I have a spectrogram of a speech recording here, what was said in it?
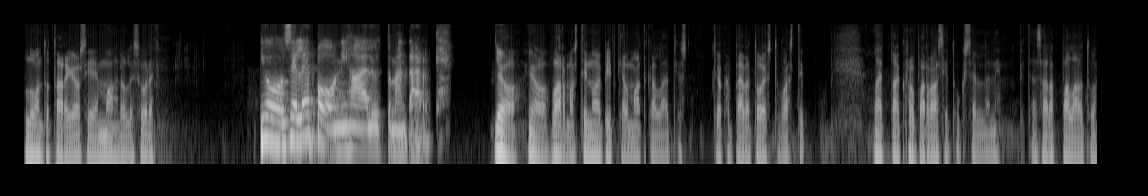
luonto tarjoaa siihen mahdollisuudet. Joo, se lepo on ihan älyttömän tärkeä. Joo, joo, varmasti noin pitkällä matkalla, että jos joka päivä toistuvasti laittaa kropan rasitukselle, niin pitää saada palautua.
